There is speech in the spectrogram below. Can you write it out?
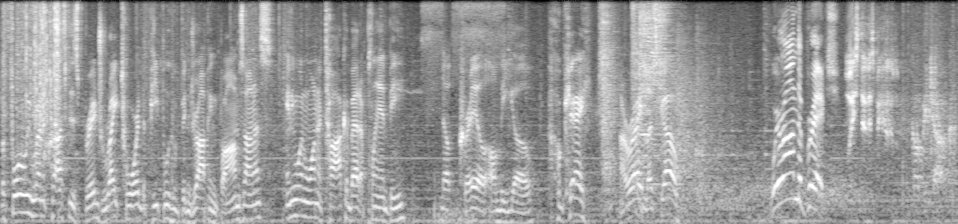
Before we run across this bridge right toward the people who've been dropping bombs on us, anyone want to talk about a plan B? Nope, Grail on me go. Okay. All right, let's go. We're on the bridge! Oeste despejado. Copy, Chuck.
